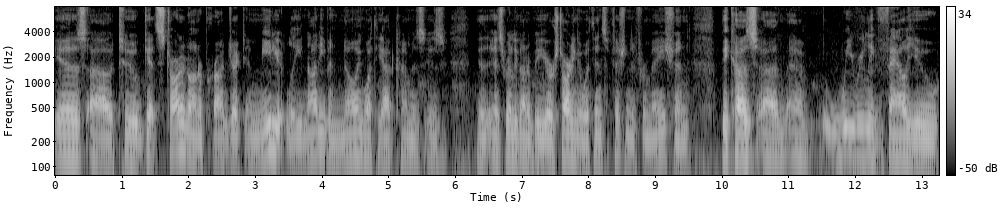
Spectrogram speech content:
is to get started on a project immediately, not even knowing what the outcome is, is is really going to be you're starting it with insufficient information because um, uh, we really value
